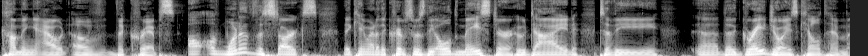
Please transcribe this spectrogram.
coming out of the crypts. One of the Starks that came out of the crypts was the old Maester who died to the uh, the Greyjoys killed him.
